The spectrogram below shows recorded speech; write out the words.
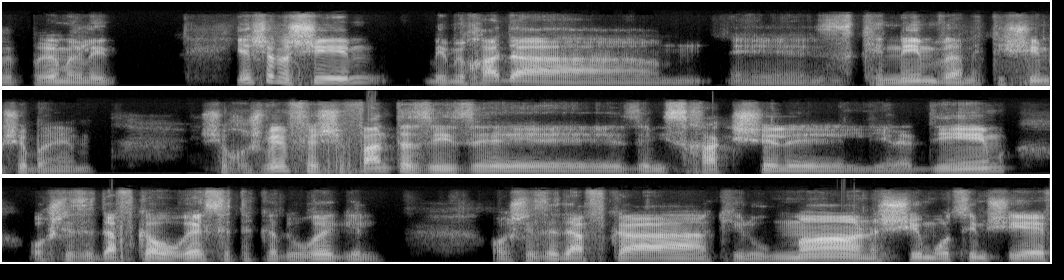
ופרמייר ליג. יש אנשים, במיוחד הזקנים והמתישים שבהם, שחושבים שפנטזי זה, זה משחק של ילדים, או שזה דווקא הורס את הכדורגל, או שזה דווקא, כאילו, מה, אנשים רוצים שיהיה 0-0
